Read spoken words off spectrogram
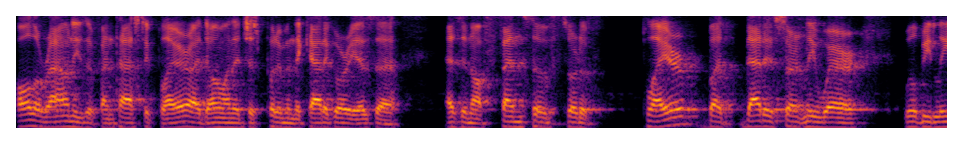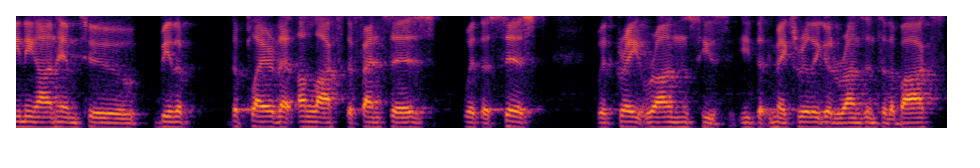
All around, he's a fantastic player. I don't want to just put him in the category as a as an offensive sort of player, but that is certainly where we'll be leaning on him to be the the player that unlocks defenses with assist, with great runs. He's he makes really good runs into the box.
